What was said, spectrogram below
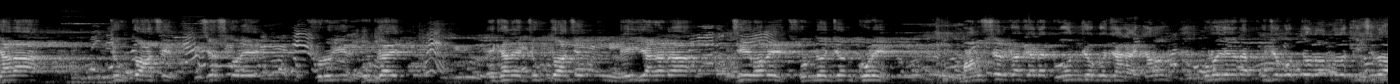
যারা যুক্ত আছে বিশেষ করে সুরজিৎ পুরগাইত এখানে যুক্ত আছেন, এই জায়গাটা যেভাবে সৌন্দর্যন করে মানুষের কাছে একটা গ্রহণযোগ্য জায়গায়, কারণ কোনো জায়গাটা পুজো করতে হলে অন্তত কিছুটা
